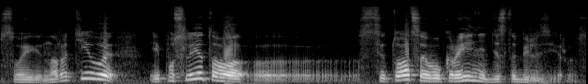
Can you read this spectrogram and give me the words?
свои нарративы, и после этого э, ситуация в Украине дестабилизируется.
